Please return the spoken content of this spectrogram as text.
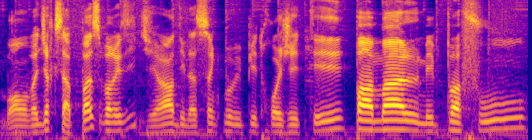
Bon, on va dire que ça passe, Barési. Gérard, il a 5 mauvais pieds, 3 GT. Pas mal, mais pas fou.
